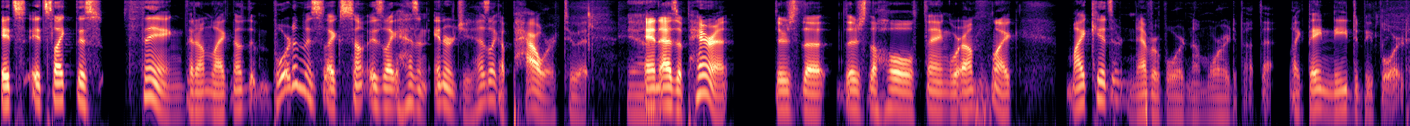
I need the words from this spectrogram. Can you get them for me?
it's it's like this thing that I'm like, no, the boredom is like some is like has an energy, has like a power to it. yeah And as a parent, there's the there's the whole thing where I'm like, my kids are never bored, and I'm worried about that. Like they need to be bored.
